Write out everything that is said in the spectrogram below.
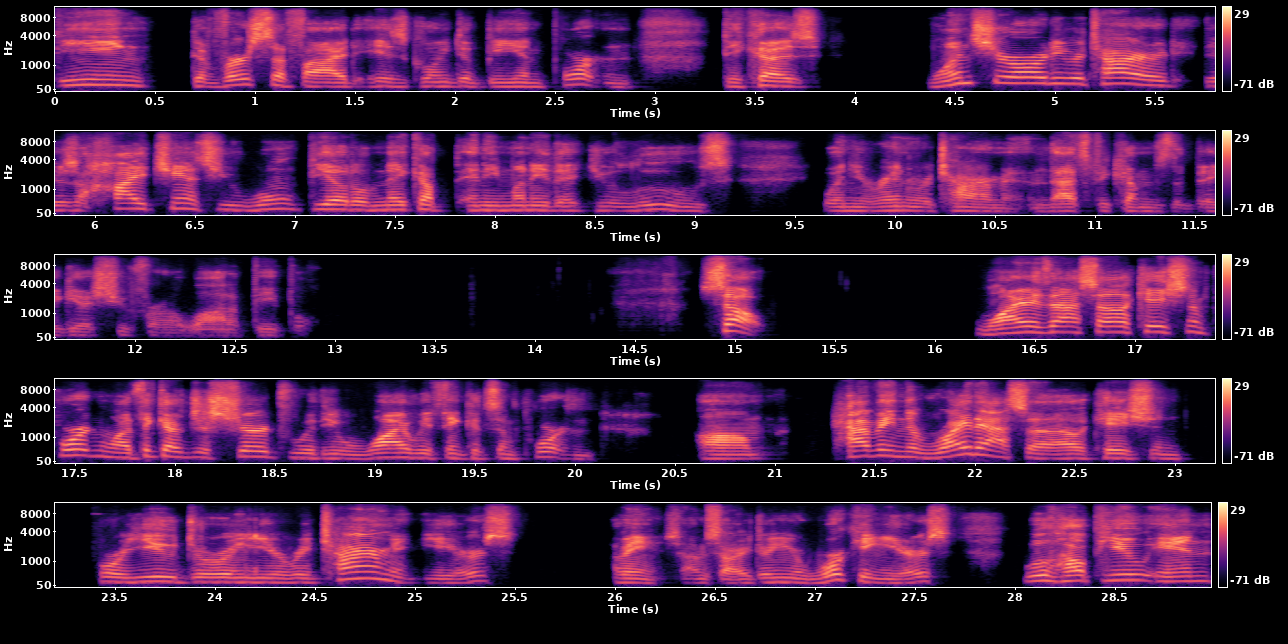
being diversified is going to be important because once you're already retired, there's a high chance you won't be able to make up any money that you lose when you're in retirement. And that becomes the big issue for a lot of people. So why is asset allocation important? Well, I think I've just shared with you why we think it's important. Um, having the right asset allocation for you during your retirement years, I mean, I'm sorry, during your working years will help you in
